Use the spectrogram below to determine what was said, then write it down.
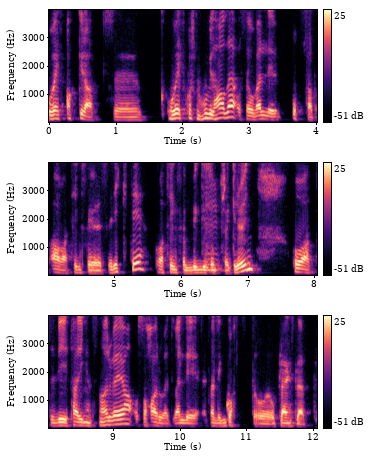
Hun vet akkurat hun vet hvordan hun vil ha det, og så er hun veldig opptatt av at ting skal gjøres riktig, og at ting skal bygges opp fra grunn. Og at vi tar ingen snarveier. Og så har hun et veldig, et veldig godt opplæringsløp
